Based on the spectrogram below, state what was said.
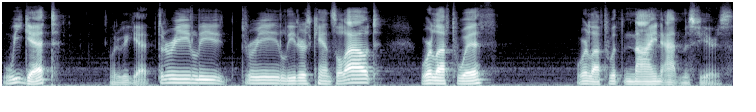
we get what do we get? 3, li 3 liters cancel out. We're left with we're left with 9 atmospheres.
